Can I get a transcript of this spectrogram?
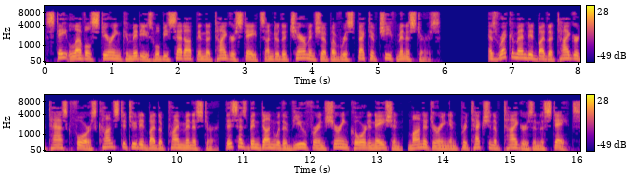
State-level steering committees will be set up in the tiger states under the chairmanship of respective chief ministers. As recommended by the Tiger Task Force constituted by the Prime Minister, this has been done with a view for ensuring coordination, monitoring and protection of tigers in the states.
